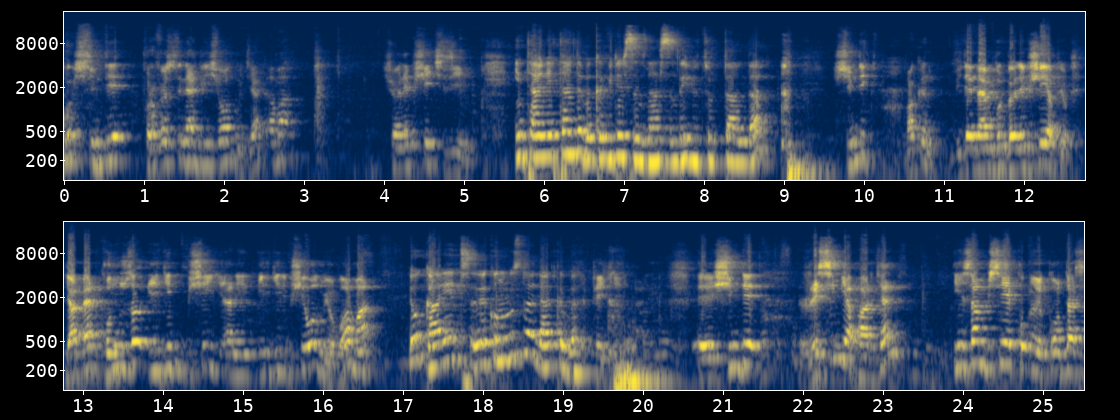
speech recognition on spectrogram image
Bu şimdi profesyonel bir iş olmayacak ama şöyle bir şey çizeyim. İnternetten de bakabilirsiniz aslında YouTube'dan da. Şimdi bakın bir de ben bu böyle bir şey yapıyorum. Ya ben konunuza ilgili bir şey yani ilgili bir şey olmuyor bu ama Yok gayet e, konumuzla alakalı. peki. Ee, şimdi resim yaparken insan bir şeye ko- e, kontas,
